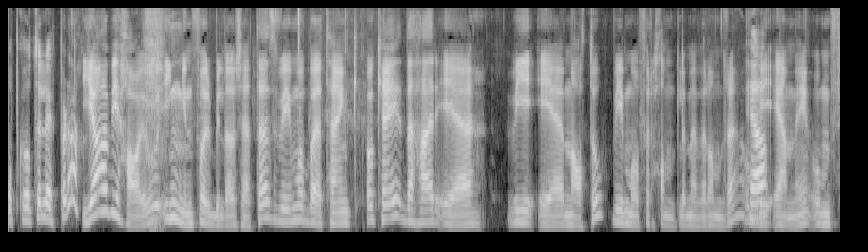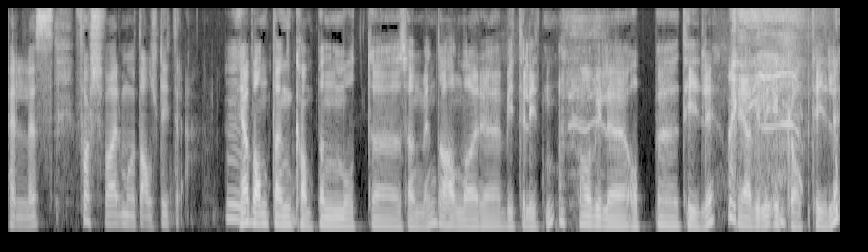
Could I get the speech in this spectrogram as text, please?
oppgåtte løyper, da. Ja, vi har jo ingen forbilder å se til, så vi må bare tenke OK, det her er vi er Nato, vi må forhandle med hverandre og Ja. bli enige om felles forsvar mot alt ytre. Jeg vant den kampen mot uh, sønnen min da han var uh, bitte liten og ville opp uh, tidlig. Jeg ville ikke opp tidlig.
